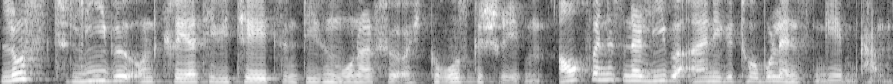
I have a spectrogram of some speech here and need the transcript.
Lust, Liebe und Kreativität sind diesen Monat für euch groß geschrieben, auch wenn es in der Liebe einige Turbulenzen geben kann.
